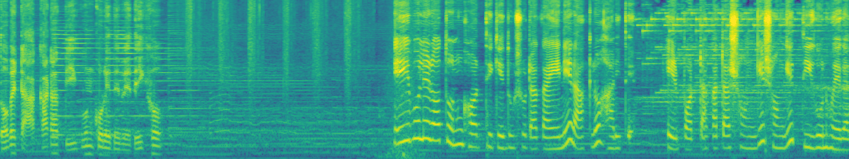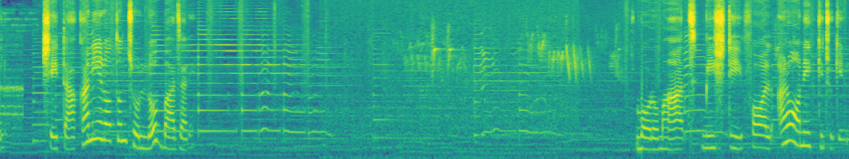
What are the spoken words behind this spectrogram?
তবে টাকাটা দ্বিগুণ করে দেবে দেখো। এই বলে রতন ঘর থেকে দুশো টাকা এনে রাখল হাড়িতে। এরপর টাকাটা সঙ্গে সঙ্গে দ্বিগুণ হয়ে গেল। সেই টাকা নিয়ে রতন চলল বাজারে। বড় মাছ মিষ্টি ফল আরও অনেক কিছু কিনল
